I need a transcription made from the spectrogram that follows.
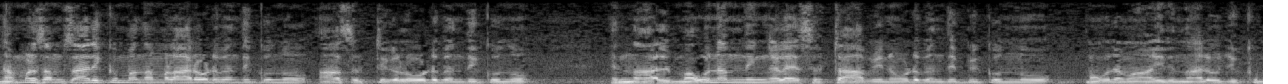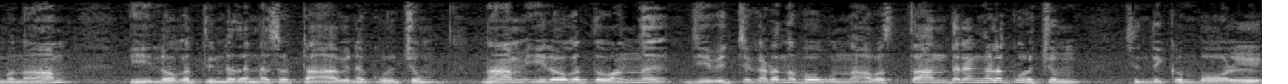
നമ്മൾ സംസാരിക്കുമ്പോൾ നമ്മൾ ആരോട് ബന്ധിക്കുന്നു? ആ സൃഷ്ടികളോട് ബന്ധിക്കുന്നു. എന്നാൽ മൗനം നിങ്ങളെ സൃഷ്ടാവിനോട് ബന്ധിപ്പിക്കുന്നു. മൗനമായിരുന്ന് ആലോചിക്കുമ്പോൾ നാം ഈ ലോകത്തിന്റെ തന്നെ സൃഷ്ടാവിനെ കുറിച്ചും നാം ഈ ലോകത്ത് വന്ന് ജീവിച്ച് കടന്നു പോകുന്ന അവസ്ഥാന്തരങ്ങളെക്കുറിച്ചും ചിന്തിക്കുമ്പോൾ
